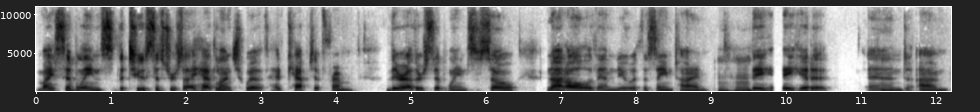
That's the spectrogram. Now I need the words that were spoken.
my siblings, the two sisters I had lunch with, had kept it from their other siblings. So not all of them knew at the same time. Mm-hmm. They they hid it, and um,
